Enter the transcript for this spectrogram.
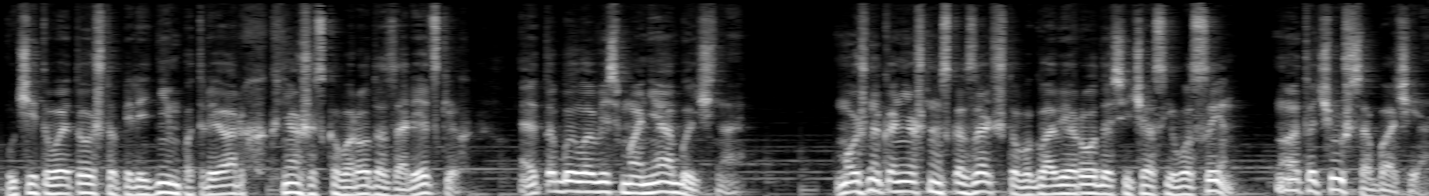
Учитывая то, что перед ним патриарх княжеского рода Зарецких, это было весьма необычно. Можно, конечно, сказать, что во главе рода сейчас его сын, но это чушь собачья.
